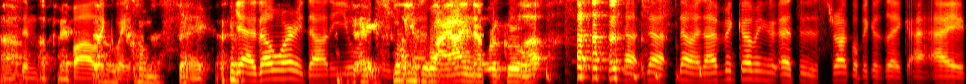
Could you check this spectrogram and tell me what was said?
Oh, symbolically. Okay. I was gonna say. yeah, don't worry, Donnie. You that explains why I never grew up. no, no, no, and I've been coming uh, to the struggle because, like, I,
